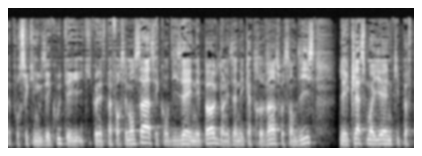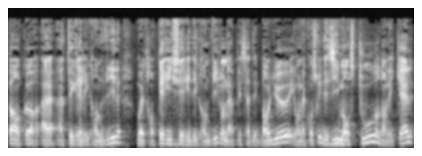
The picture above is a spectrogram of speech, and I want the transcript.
Euh, pour ceux qui nous écoutent et qui connaissent pas forcément ça, c'est qu'on disait à une époque, dans les années 80, 70, les classes moyennes qui peuvent pas encore intégrer les grandes villes vont être en périphérie des grandes villes. On a appelé ça des banlieues et on a construit des immenses tours dans lesquelles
